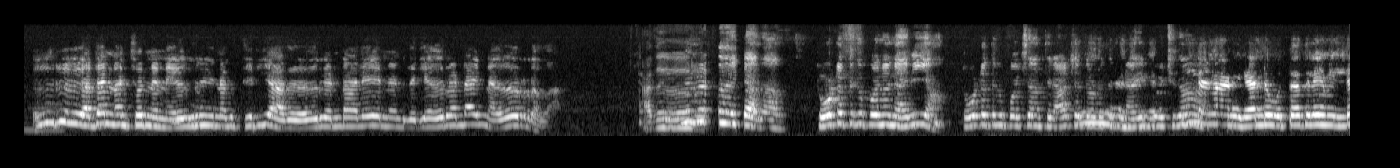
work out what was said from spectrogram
எகிரு அதான் நான் சொன்னேன். எகிரு எனக்கு தெரியாது. எகிரு ரெண்டாலே என்னன்னு தெரியாது. எகிரு ரெண்டா என்ன? ஏறுறதா அது. தோட்டத்துக்கு போன நரியாம் தோட்டத்துக்கு போச்சுதான் திராட்சை தோட்டத்துக்கு நரி போச்சுதான் ரெண்டு புத்தகத்திலயும் இல்ல.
